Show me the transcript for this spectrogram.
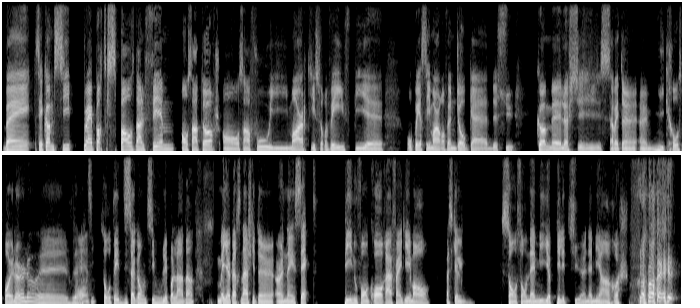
ben, c'est comme si peu importe ce qui se passe dans le film, on s'entorche, on s'en fout, ils meurent, qu'ils survivent, puis euh, au pire, s'ils meurent, on fait une joke dessus comme euh, là, ça va être un, micro-spoiler, là, euh, je vous avertis. Sautez 10 secondes si vous voulez pas l'entendre. Mais il y a un personnage qui est un, insecte, puis ils nous font croire à la fin qu'il est mort parce que son, son ami a pilé dessus, un ami en roche.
